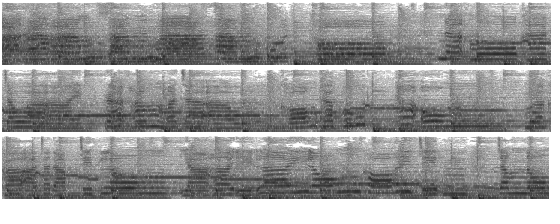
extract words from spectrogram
อะระหังสัมมาสัมพุทโธนะโมข้าจะไหวายพระธรรมเจ้าของพระพุทธองค์ เมื่อข้าจะดับจิตลง อย่าให้ไหลลงขอให้จิตจำนง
